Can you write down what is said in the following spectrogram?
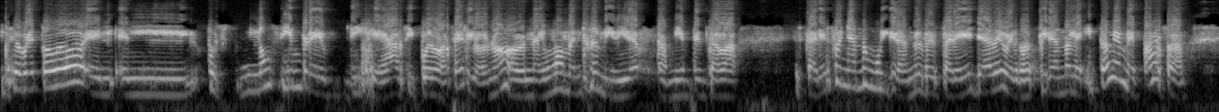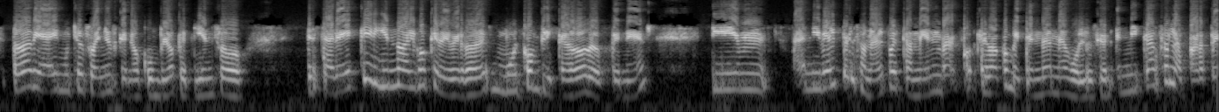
Y sobre todo, el, el, pues no siempre dije, ah, sí puedo hacerlo, ¿no? En algún momento de mi vida también pensaba, estaré soñando muy grande, estaré ya de verdad tirándole. Y todavía me pasa, todavía hay muchos sueños que no cumplo, que pienso, estaré queriendo algo que de verdad es muy complicado de obtener. Y mm, a nivel personal, pues también se va convirtiendo en una evolución. En mi caso, la parte,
